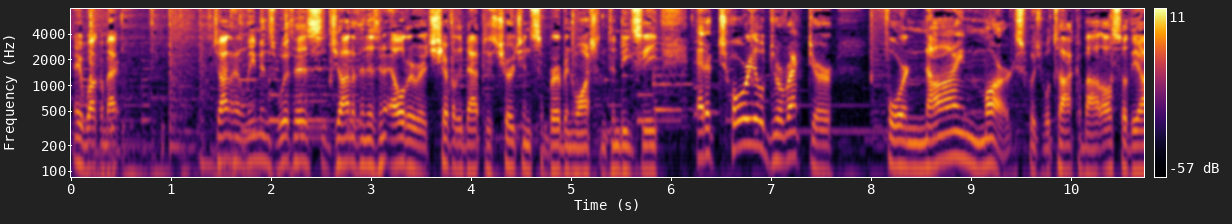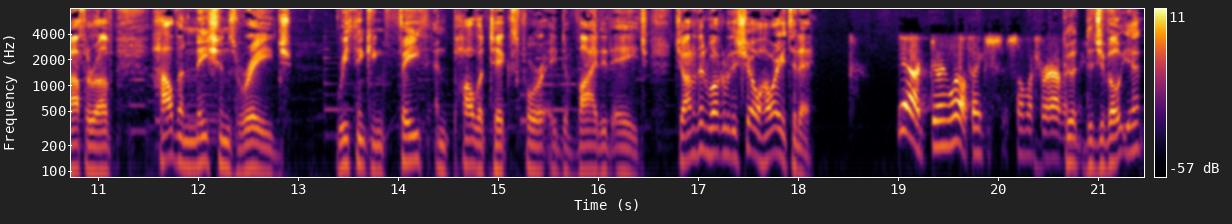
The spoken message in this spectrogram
Hey, welcome back. Jonathan Leeman's with us. Jonathan is an elder at Cheverly Baptist Church in suburban Washington, D.C., editorial director for 9Marks, which we'll talk about, also the author of How the Nations Rage Rethinking Faith and Politics for a Divided Age. Jonathan, welcome to the show. How are you today? Yeah, doing well. Thanks so much for having Good. me. Did you vote yet?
